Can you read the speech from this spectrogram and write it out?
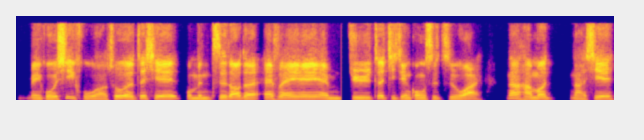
美国矽谷啊，除了这些我们知道的 FAAMG 这几间公司之外，那还有没有哪些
